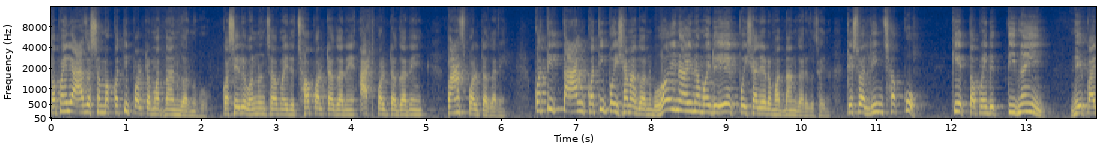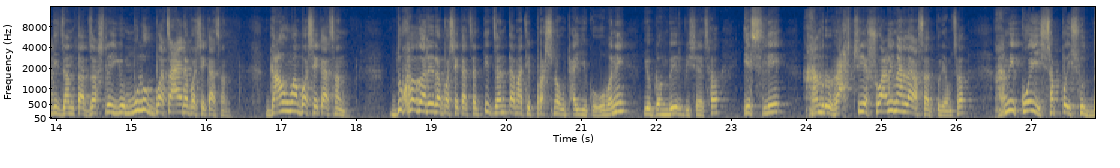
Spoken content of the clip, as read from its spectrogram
तपाईँले आजसम्म कतिपल्ट मतदान गर्नुभयो? कसैले भन्नुहुन्छ मैले छपल्ट गरेँ आठपल्ट गरेँ पाँचपल्ट गरेँ। कति ताल कति पैसामा गर्नुभयो? होइन होइन मैले एक पैसा लिएर मतदान गरेको छैन। त्यसमा लिन्छ को? के तपाईँले तिनै नेपाली जनता जसले यो मुलुक बचाएर बसेका छन् गाउँमा बसेका छन् दुःख गरेर बसेका छन् ती जनतामाथि प्रश्न उठाइएको हो भने यो गम्भीर विषय छ। यसले हाम्रो राष्ट्रिय स्वाभिमानलाई असर पुर्याउँछ। हामी कोही सबै शुद्ध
